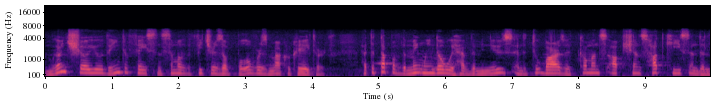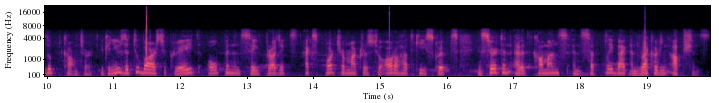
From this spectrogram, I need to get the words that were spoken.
I'm going to show you the interface and some of the features of Pulover's Macro Creator. At the top of the main window we have the menus and the toolbars with commands, options, hotkeys and the loop counter. You can use the toolbars to create, open and save projects, export your macros to AutoHotkey scripts, insert and edit commands and set playback and recording options.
